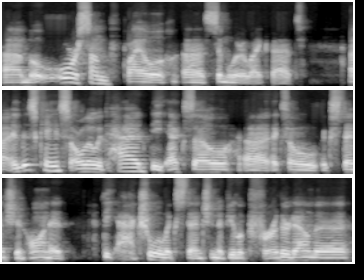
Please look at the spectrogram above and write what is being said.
um, or some file uh, similar like that. Uh, in this case, although it had the Excel uh, Excel extension on it, the actual extension, if you look further down the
